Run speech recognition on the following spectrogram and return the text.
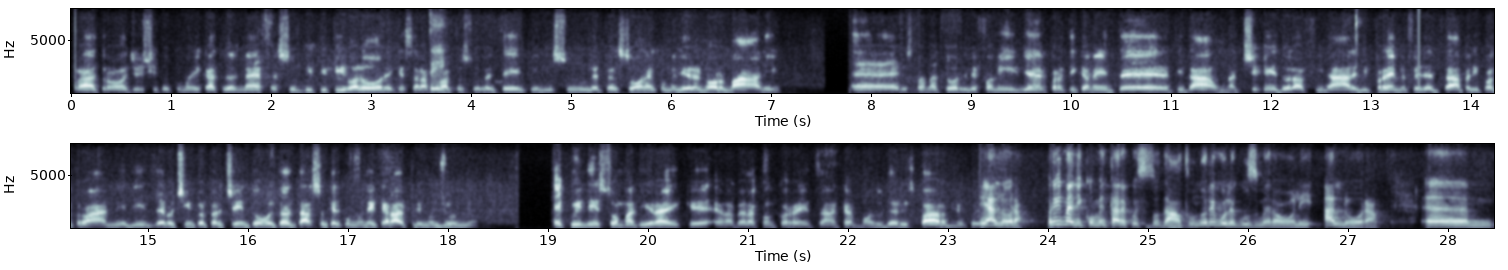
tra l'altro oggi è uscito il comunicato del MEF sul BTP valore che sarà Sì. proprio sul retail, quindi sulle persone come dire normali, eh, risparmiatori, le famiglie, praticamente eh, ti dà una cedola finale di premio fedeltà per i quattro anni di 0,5% oltre al tasso che comunicherà il primo giugno. E quindi insomma direi che è una bella concorrenza anche al mondo del risparmio. questo. E allora, prima di commentare questo dato, onorevole Gusmeroli, allora, ehm,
